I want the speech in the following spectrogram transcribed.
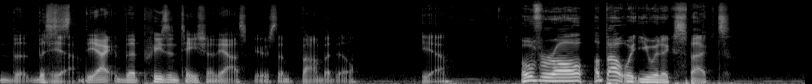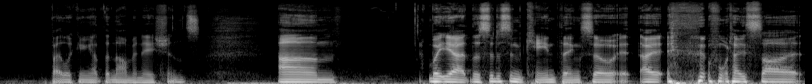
The the Yeah. the the presentation of the Oscars, the Bombadil. Yeah. Overall, about what you would expect by looking at the nominations. Um, but yeah, the Citizen Kane thing. So it, I when I saw it,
